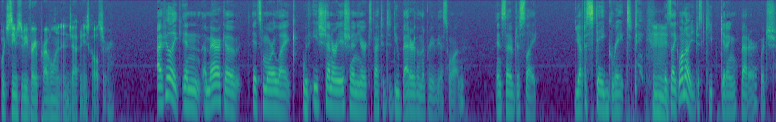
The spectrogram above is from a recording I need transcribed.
which seems to be very prevalent in Japanese culture. I feel like in America, it's more like with each generation, you're expected to do better than the previous one, instead of just like you have to stay great. Mhm. It's like, well, no, you just keep getting better, which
